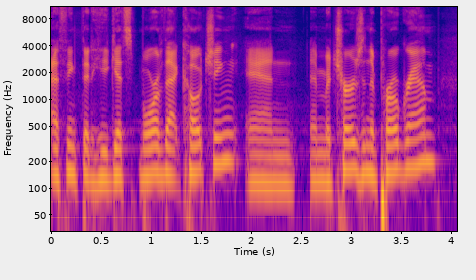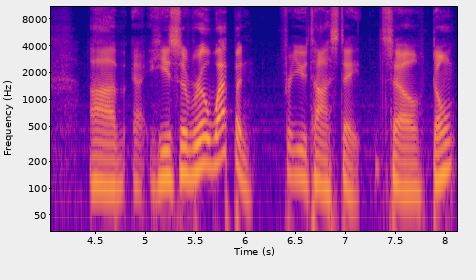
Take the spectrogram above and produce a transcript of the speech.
I think that he gets more of that coaching and, and matures in the program. Uh, he's a real weapon for Utah State. So don't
